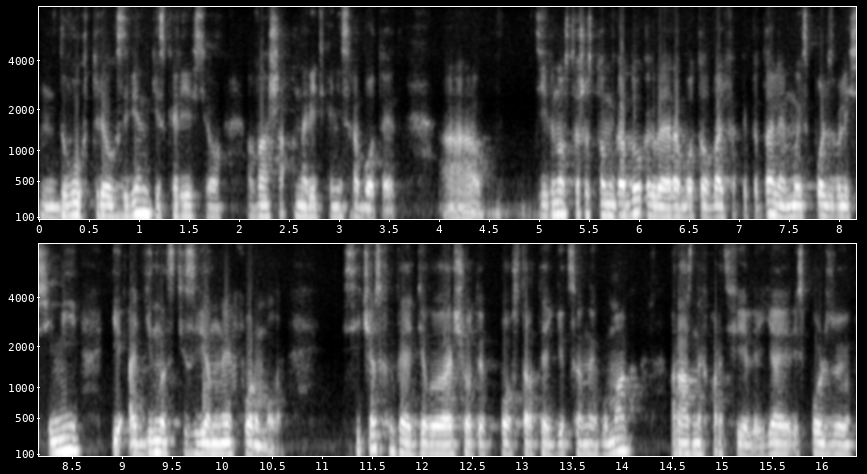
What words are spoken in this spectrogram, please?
двух-трех звенки, скорее всего, ваша аналитика не сработает. А, 1996 году, когда я работал в Альфа Капитале, мы использовали 7 и 11-звенные формулы. Сейчас, когда я делаю расчеты по стратегии ценных бумаг разных портфелей, я использую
